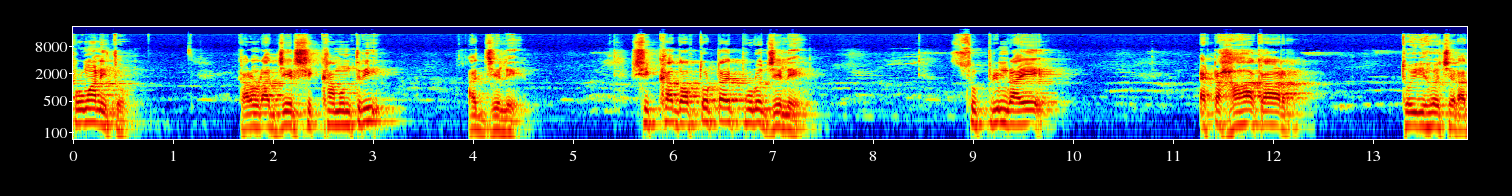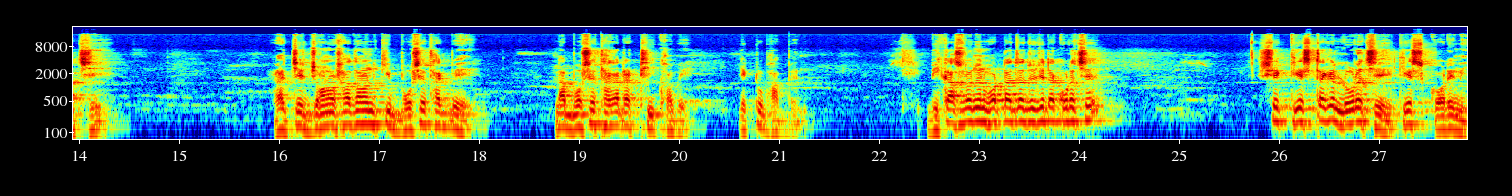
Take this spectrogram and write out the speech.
প্রমাণিত। কারণ রাজ্যের শিক্ষামন্ত্রী আর জেলে। শিক্ষা দপ্তরটায় পুরো জেলে। সুপ্রিম রায়ে একটা হাহাকার তৈরি হয়েছে রাজ্যে। রাজ্যের জনসাধারণ কি বসে থাকবে? না বসে থাকাটা ঠিক হবে? একটু ভাববেন। বিকাশ রঞ্জন ভট্টাচার্য যেটা করেছে, সে কেসটাকে লড়েছে, কেস করেনি।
